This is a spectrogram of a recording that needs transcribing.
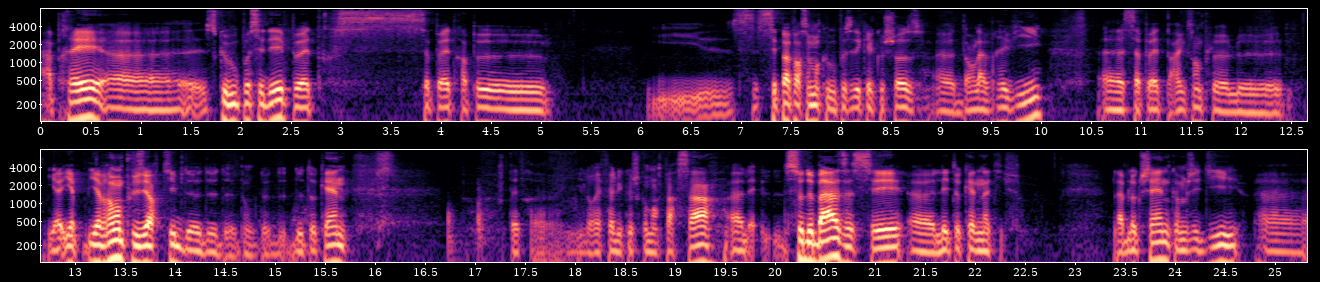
Après, euh, ce que vous possédez peut être, ça peut être un peu, c'est pas forcément que vous possédez quelque chose euh, dans la vraie vie. Euh, ça peut être par exemple le, il y, a, vraiment plusieurs types de, de, de tokens. Peut-être il aurait fallu que je commence par ça. ceux de base, c'est les tokens natifs. La blockchain, comme j'ai dit, euh,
